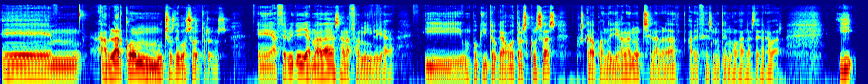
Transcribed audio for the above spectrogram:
em, hablar con muchos de vosotros, eh, hacer videollamadas a la familia y un poquito que hago otras cosas, pues claro, cuando llega la noche, la verdad, a veces no tengo ganas de grabar. Y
